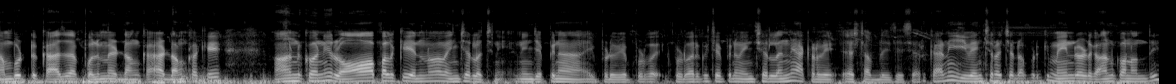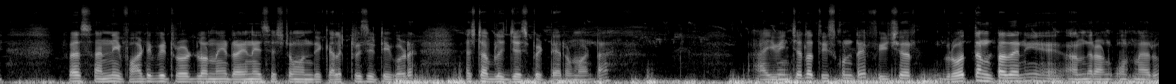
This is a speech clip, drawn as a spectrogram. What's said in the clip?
నంబుట్టు కాజా పొలిమేర డొంక. ఆ డొంకకి ఆనుకొని లోపలికి ఎన్నో వెంచర్లు వచ్చినాయి. నేను చెప్పిన ఇప్పుడు ఎప్పుడు ఇప్పుడు వరకు చెప్పిన వెంచర్లన్నీ అక్కడ ఎస్టాబ్లిష్ చేశారు. కానీ ఈ వెంచర్ వచ్చేటప్పటికి మెయిన్ రోడ్కి ఆనుకొని ఉంది. ప్లస్ అన్ని ఫార్టీ ఫీట్ రోడ్లు ఉన్నాయి డ్రైనేజ్ సిస్టమ్ ఉంది ఎలక్ట్రిసిటీ కూడా ఎస్టాబ్లిష్ చేసి పెట్టారనమాట ఈ వెంచర్లో తీసుకుంటే ఫ్యూచర్ గ్రోత్ ఉంటుందని అందరూ అనుకుంటున్నారు.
